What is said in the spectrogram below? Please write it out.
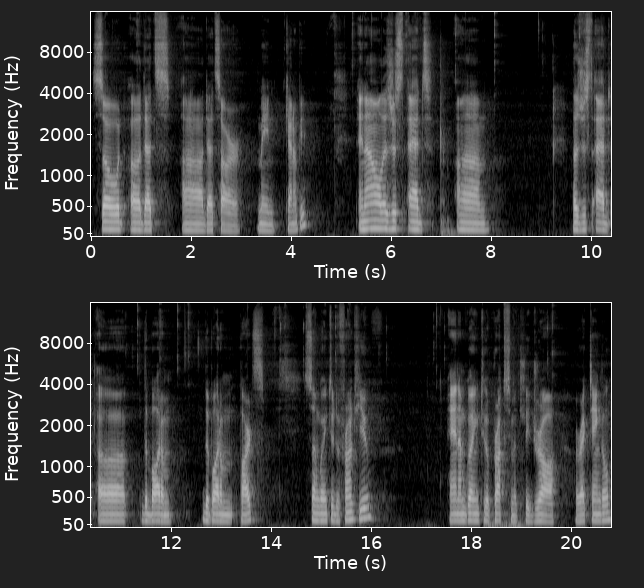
So uh, that's uh, that's our main canopy. And now let's just add um, let's just add uh, the bottom the bottom parts so I'm going to the front view and I'm going to approximately draw a rectangle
